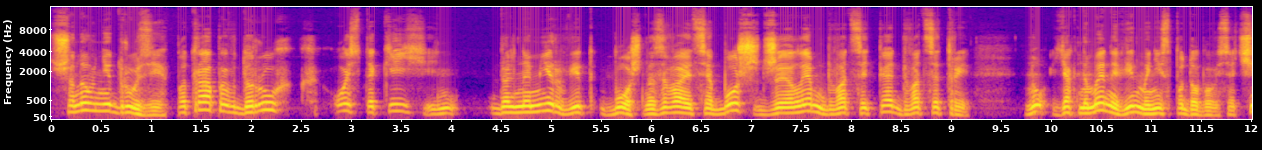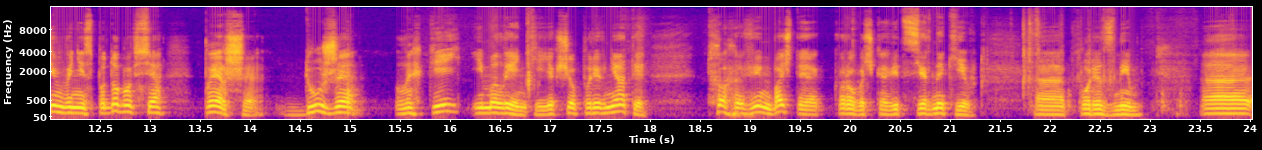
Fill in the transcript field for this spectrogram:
Шановні друзі, потрапив до рук ось такий дальномір від Bosch. Називається Bosch GLM 2523. Ну, як на мене, він мені сподобався. Чим мені сподобався? Перше, дуже легкий і маленький. Якщо порівняти, то він, бачите, як коробочка від сірників е, поряд з ним. Е,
